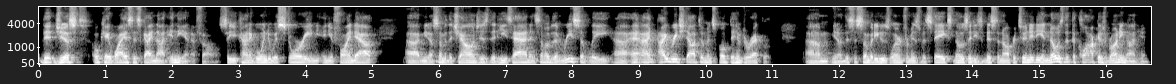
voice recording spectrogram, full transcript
that just, okay, why is this guy not in the NFL? So you kind of go into his story and, and you find out, um, you know, some of the challenges that he's had and some of them recently. Uh, I, I reached out to him and spoke to him directly. Um, you know, this is somebody who's learned from his mistakes, knows that he's missed an opportunity, and knows that the clock is running on him.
